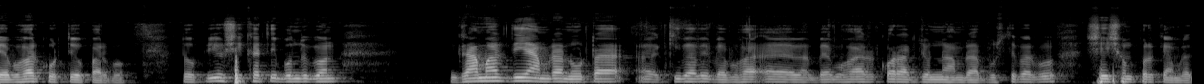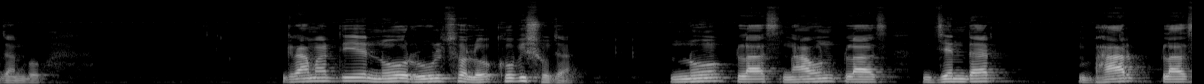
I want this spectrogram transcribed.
ব্যবহার করতেও পারব। তো প্রিয় শিক্ষার্থী বন্ধুগণ, গ্রামার দিয়ে আমরা নোটা কীভাবে ব্যবহার ব্যবহার করার জন্য আমরা বুঝতে পারব, সেই সম্পর্কে আমরা জানব। গ্রামার দিয়ে নো রুলস হলো খুবই সোজা। No plus noun plus gerund verb plus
